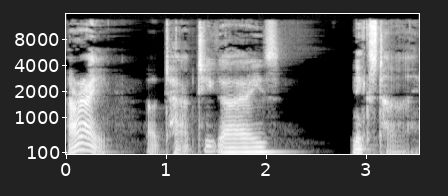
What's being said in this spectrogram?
All right，I'll talk to you guys. next time.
